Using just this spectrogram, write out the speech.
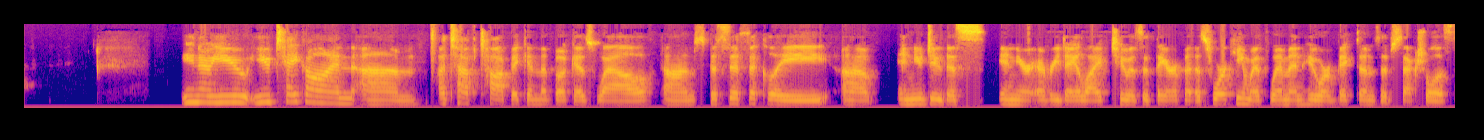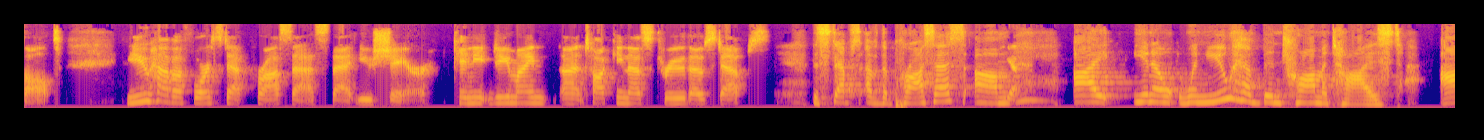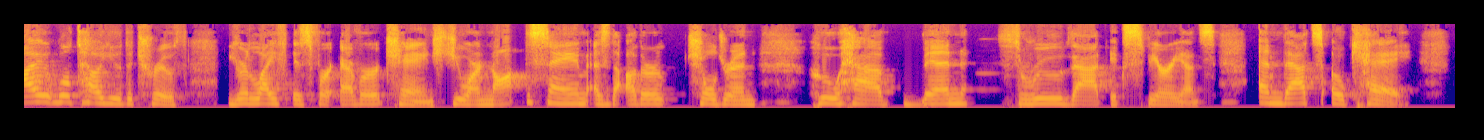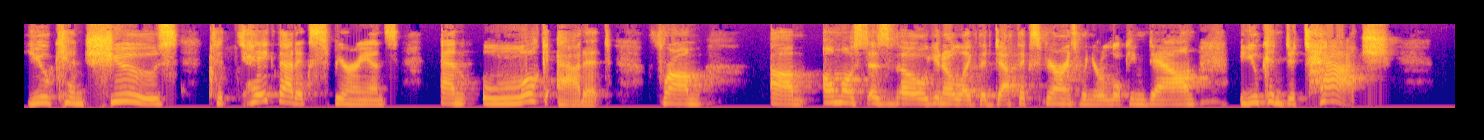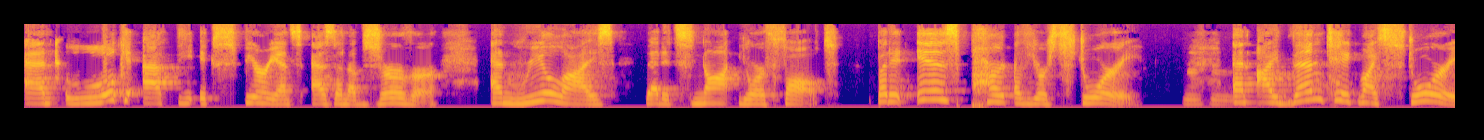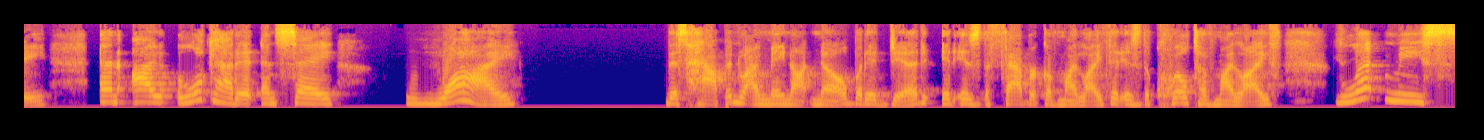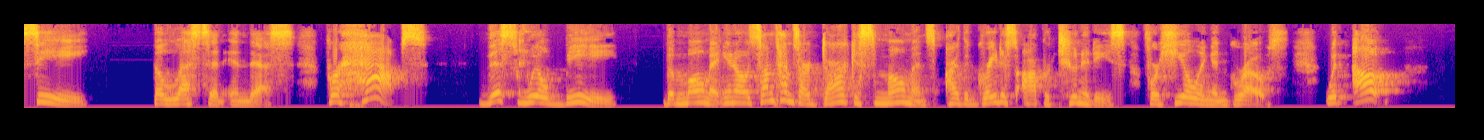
You know, you you take on um, a tough topic in the book as well, um, specifically uh, and you do this in your everyday life too as a therapist, working with women who are victims of sexual assault. You have a four step process that you share. Can you do you mind uh, talking us through those steps? The steps of the process. Um, yeah. I, you know, when you have been traumatized, I will tell you the truth. Your life is forever changed. You are not the same as the other children who have been through that experience. And that's okay. You can choose to take that experience and look at it from um, almost as though, you know, like the death experience when you're looking down, you can detach and look at the experience as an observer and realize that it's not your fault but it is part of your story. Mm-hmm. And I then take my story and I look at it and say, why this happened. I may not know, but it did. It is the fabric of my life. It is the quilt of my life. Let me see the lesson in this. Perhaps this will be the moment. You know, sometimes our darkest moments are the greatest opportunities for healing and growth. Without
